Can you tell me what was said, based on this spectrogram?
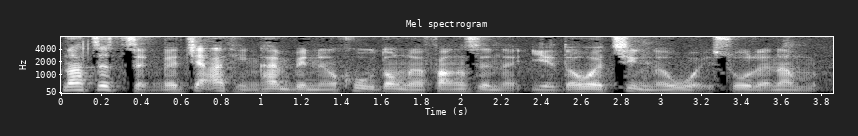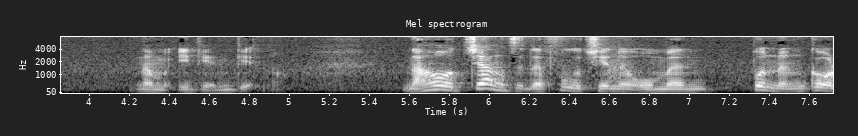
那这整个家庭和别人互动的方式呢，也都会进而萎缩的那么那么一点点哦。然后这样子的父亲呢，我们不能够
